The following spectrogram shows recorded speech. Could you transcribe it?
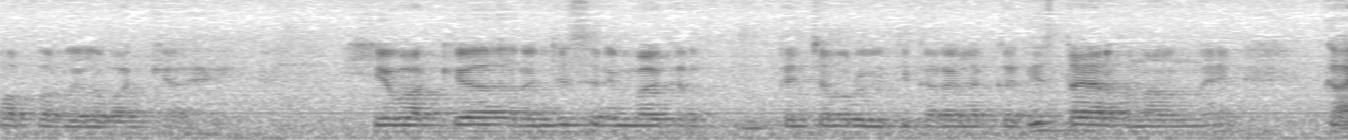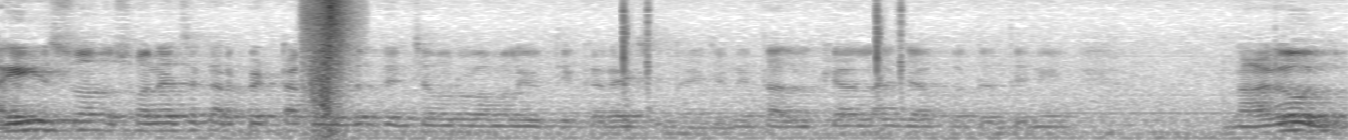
वापरलेलं वाक्य आहे. हे वाक्य रणजित रणजितसिंह निंबाळकर त्यांच्याबरोबर युती करायला कधीच तयार होणार नाही. काही सो सोन्याचं कार्पेट टाकलं तर त्यांच्याबरोबर आम्हाला युती करायची नाही. ज्याने तालुक्याला ज्या पद्धतीने नागवलं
